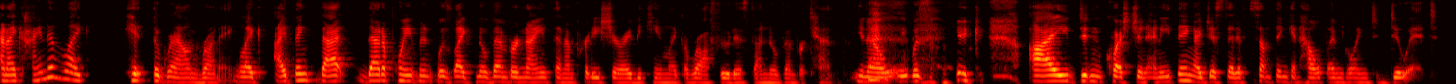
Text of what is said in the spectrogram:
and i kind of like hit the ground running. Like I think that that appointment was like November 9th and I'm pretty sure I became like a raw foodist on November 10th. You know, it was like I didn't question anything. I just said if something can help, I'm going to do it.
